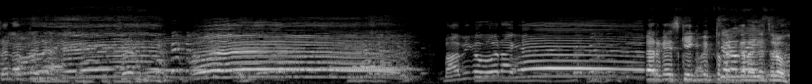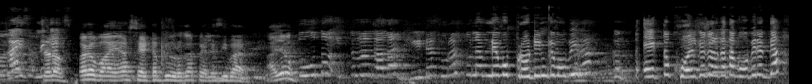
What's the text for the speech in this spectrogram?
चल अब! भाभी का फ़ोन आ गया। यार गाइस केक वेक तो कट कर चलो। चलो। अरे वाह यार सेटअप भी हो रहा पहले सी बार। आ जाओ। तू तो इतना ज़्यादा ढीठ है सूरज तूने अपने वो प्रोटीन के वो भी ना एक तो खोल के जो रखा था वो भी रख दिया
